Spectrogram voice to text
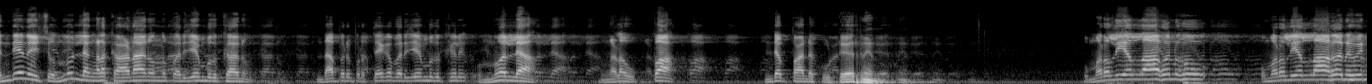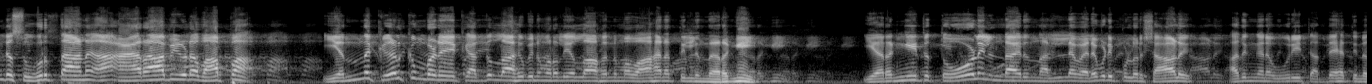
എന്തേന്ന് ചോദിച്ചു ഒന്നുമില്ല നിങ്ങളെ കാണാനും ഒന്ന് പരിചയം പുതുക്കാനും. എന്താ ഒരു പ്രത്യേക പരിചയം പുതുക്കൽ? ഒന്നുമല്ല. നിങ്ങളെ ഉപ്പ എന്റെ ഉപ്പാന്റെ കൂട്ടുകാരനാണ്. ഉമർ അലി അള്ളാഹുൻഹു ഉമർ അലി അള്ളാഹുനുവിന്റെ സുഹൃത്താണ് ആ ആറാബിയുടെ വാപ്പ. എന്ന് കേൾക്കുമ്പോഴേക്ക് അബ്ദുല്ലാഹിബിൻ ഉമർ അലി അള്ളാഹുനുമ വാഹനത്തിൽ നിന്ന് ഇറങ്ങി. ഇറങ്ങിയിട്ട് തോളിലുണ്ടായിരുന്ന നല്ല വിലപിടിപ്പുള്ള ഒരു ഷാൾ അതിങ്ങനെ ഊരിയിട്ട് അദ്ദേഹത്തിന്റെ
